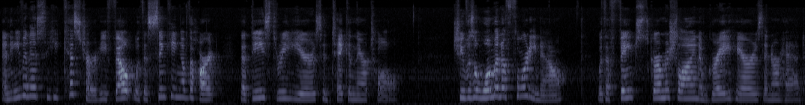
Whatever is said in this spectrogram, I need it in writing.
and even as he kissed her, he felt with a sinking of the heart that these three years had taken their toll. She was a woman of forty now, with a faint skirmish line of gray hairs in her head.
